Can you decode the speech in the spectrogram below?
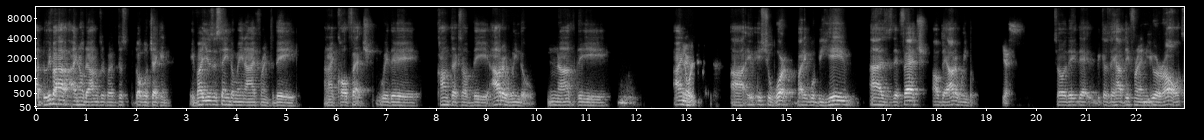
I believe I, I know the answer, but just double checking. If I use the same domain iframe today, and I call fetch with the context of the outer window, not the. I know, uh, it, it should work, but it will behave as the fetch of the outer window. Yes, So they, they, because they have different URLs.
